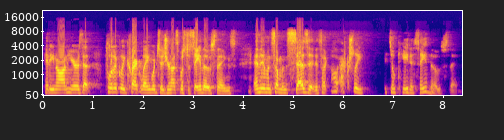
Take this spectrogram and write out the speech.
hitting on here. Is that politically correct language says you're not supposed to say those things, and then when someone says it, it's like, oh, actually, it's okay to say those things.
